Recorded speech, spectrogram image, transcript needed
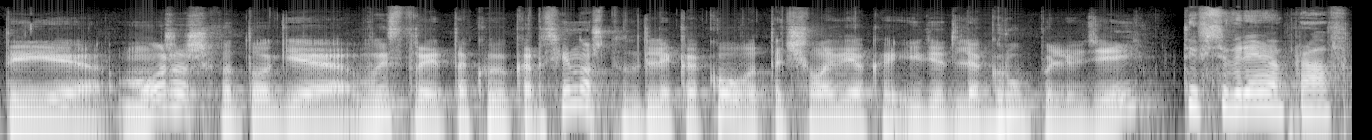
ты можешь в итоге выстроить такую картину, что для какого-то человека или для группы людей... Ты все время прав.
